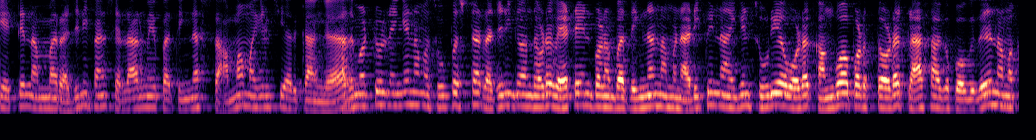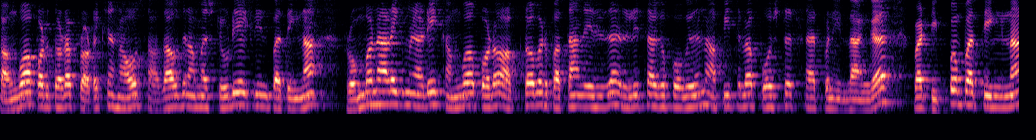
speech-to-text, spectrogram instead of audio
கேட்டு நம்ம ரஜினி ஃபேன்ஸ் எல்லாருமே பார்த்தீங்கன்னா செம மகிழ்ச்சியாக இருக்காங்க. அது மட்டும் இல்லைங்க நம்ம சூப்பர் ஸ்டார் ரஜினிகாந்தோட வேட்டையன் படம் பார்த்தீங்கன்னா நம்ம நடிப்பின் நாயகன் சூர்யாவோட கங்குவா படத்தோட கிளாஸ் ஆக போகுது. நம்ம கங்குவா படத்தோட ப்ரொடக்ஷன் ஹவுஸ் அதாவது நம்ம ஸ்டுடியோ க்ளீன் பார்த்தீங்கன்னா ரொம்ப நாளைக்கு முன்னாடியே கங்குவா படம் அக்டோபர் பத்தாம் தேதி தான் ரிலீஸ் ஆக போகுதுன்னு அஃபீஷியலாக போஸ்டர் ஷேர் பண்ணியிருந்தாங்க. பட் இப்போ பார்த்தீங்கன்னா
